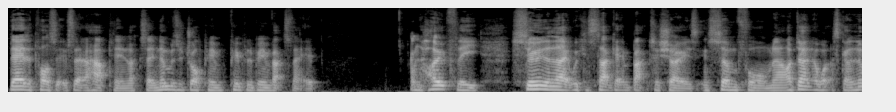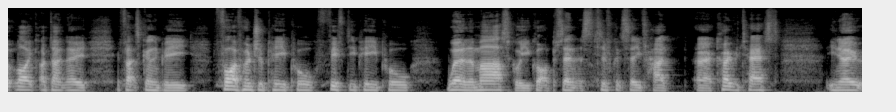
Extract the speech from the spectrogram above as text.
they're the positives that are happening. Like I say, numbers are dropping. People are being vaccinated and hopefully sooner or later we can start getting back to shows in some form. Now I don't know what that's going to look like. I don't know if that's going to be 500 people, 50 people wearing a mask, or you've got to present a certificate so you've had a COVID test. You know,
